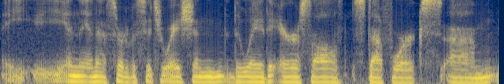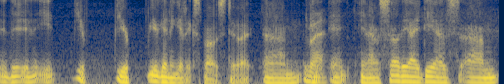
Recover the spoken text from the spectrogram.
in the, in that sort of a situation, the way the aerosol stuff works, um, it, you're you're you're going to get exposed to it. Um, right. And, you know, so the idea is um,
